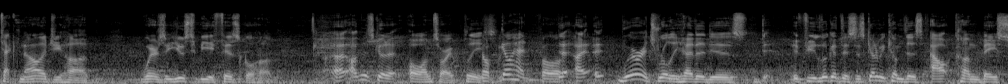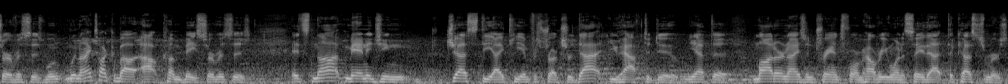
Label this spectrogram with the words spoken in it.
technology hub, whereas it used to be a physical hub. I, I'm just going to, oh, I'm sorry, please. No, Go ahead. Follow up. I, I- where it's really headed is, if you look at this, it's going to become this outcome-based services. When, when I talk about outcome-based services, it's not managing just the IT infrastructure. That you have to do. You have to modernize and transform, however you want to say that, the customers.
